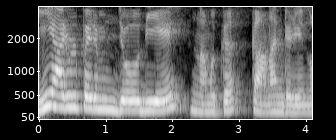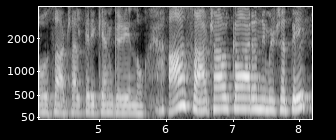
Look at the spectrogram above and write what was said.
ഈ അരുൾപ്പെരും ജ്യോതിയെ നമുക്ക് കാണാൻ കഴിയുന്നു സാക്ഷാത്കരിക്കാൻ കഴിയുന്നു. ആ സാക്ഷാത്കാര നിമിഷത്തിൽ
